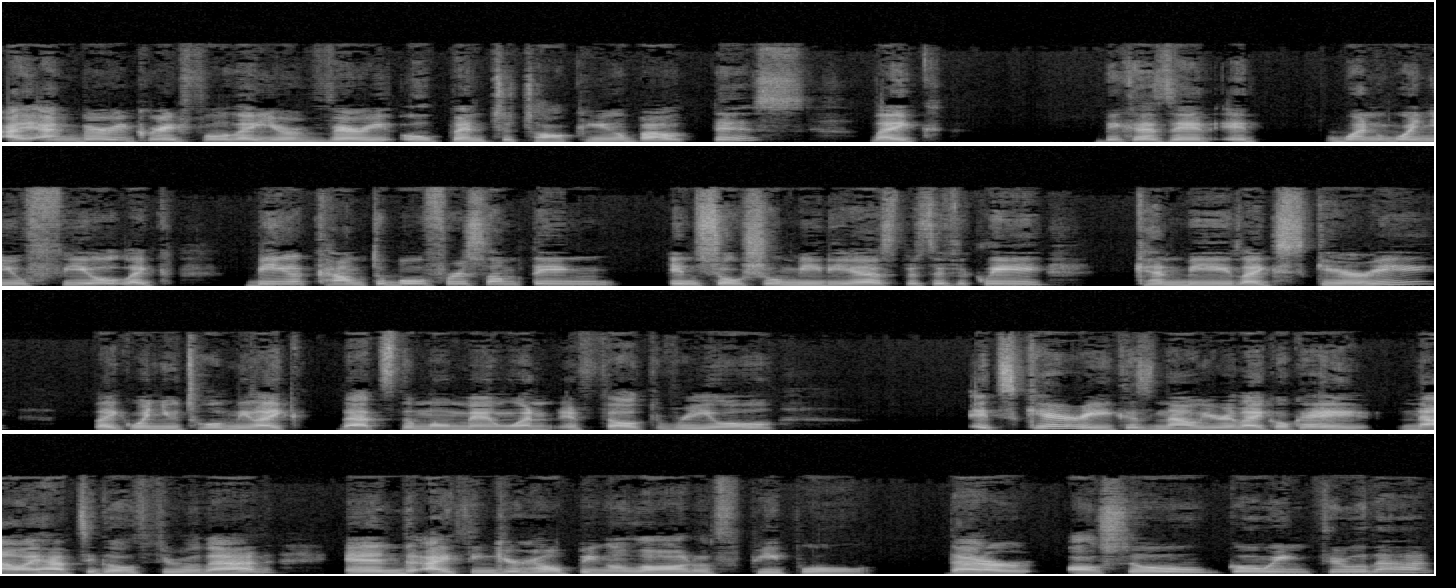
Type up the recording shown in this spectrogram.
I, I'm very grateful that you're very open to talking about this. Like because it it when when you feel like being accountable for something in social media specifically can be like scary. Like when you told me like that's the moment when it felt real. It's scary because now you're like, okay, now I have to go through that. And I think you're helping a lot of people that are also going through that.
